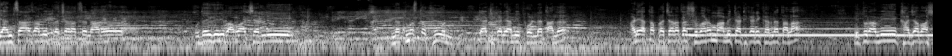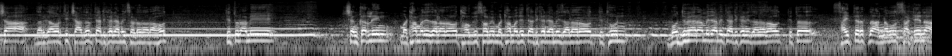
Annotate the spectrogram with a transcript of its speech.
यांचा आज आम्ही प्रचाराचं नारळ उदयगिरी बाबा चरणी नतमस्तक होऊन त्या ठिकाणी आम्ही फोडण्यात आलं. आणि आता प्रचाराचा शुभारंभ आम्ही त्या ठिकाणी करण्यात आला. इथून आम्ही खाजा बादशाह दर्गावरती चादर त्या ठिकाणी आम्ही चढवणार आहोत. तिथून आम्ही शंकरलिंग मठामध्ये जाणार आहोत हावगीस्वामी मठामध्ये त्या ठिकाणी आम्ही जाणार आहोत. तिथून बौद्धविहारामध्ये आम्ही त्या ठिकाणी जाणार आहोत. तिथं साहित्यरत्न अण्णाभाऊ साठेंना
